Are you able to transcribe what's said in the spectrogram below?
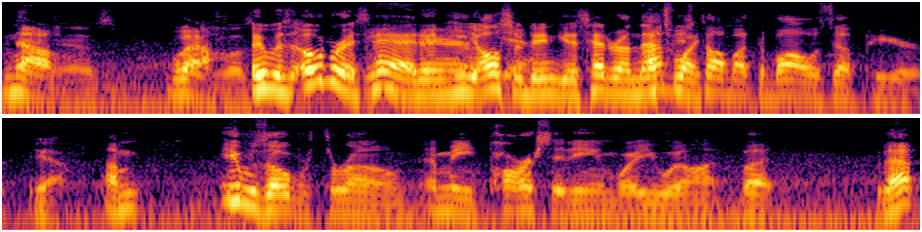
no. Yeah, it was- well, it was- It was over his head, and he also yeah. didn't get his head around. That's I'm why. just talking about the ball was up here. Yeah. Um, it was overthrown. I mean, parse it any way you want, but that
